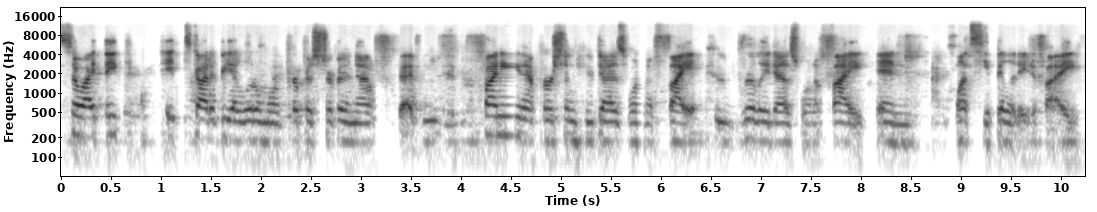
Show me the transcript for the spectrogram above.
So I think it's got to be a little more purpose driven of, finding that person who does want to fight, who really does want to fight and wants the ability to fight,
